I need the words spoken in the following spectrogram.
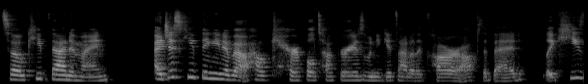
So keep that in mind. I just keep thinking about how careful Tucker is when he gets out of the car off the bed. Like he's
